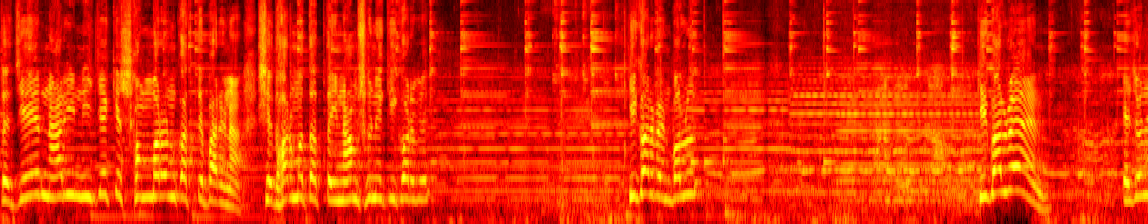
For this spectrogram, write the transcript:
তো যে নারী নিজেকে সম্বরণ করতে পারে না, সে ধর্মতত্ত্ব এই নাম শুনে কি করবে? কি করবেন বলুন? কি করবেন? এজন্য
